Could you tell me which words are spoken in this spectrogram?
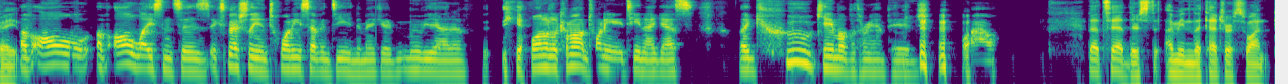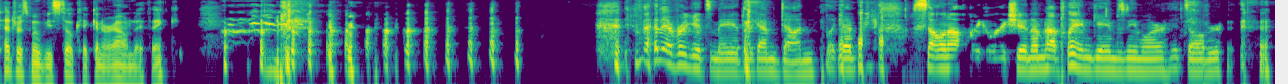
right. of all of all licenses, especially in 2017, to make a movie out of, Yeah. well, it'll come out in 2018, I guess. Like who came up with Rampage? wow. That said, there's, I mean, the Tetris one, Tetris movie's still kicking around. I think. if that ever gets made, like I'm done. Like I'm selling off my collection. I'm not playing games anymore. It's over.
